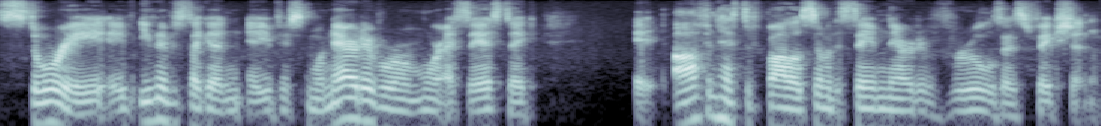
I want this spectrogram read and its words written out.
story, if, even if it's like a if it's more narrative or more essayistic, it often has to follow some of the same narrative rules as fiction.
